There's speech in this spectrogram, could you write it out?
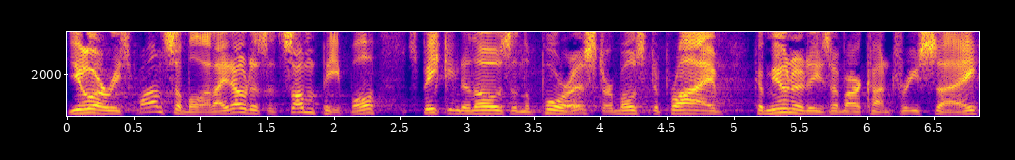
you are responsible. And I notice that some people, speaking to those in the poorest or most deprived communities of our country, say,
